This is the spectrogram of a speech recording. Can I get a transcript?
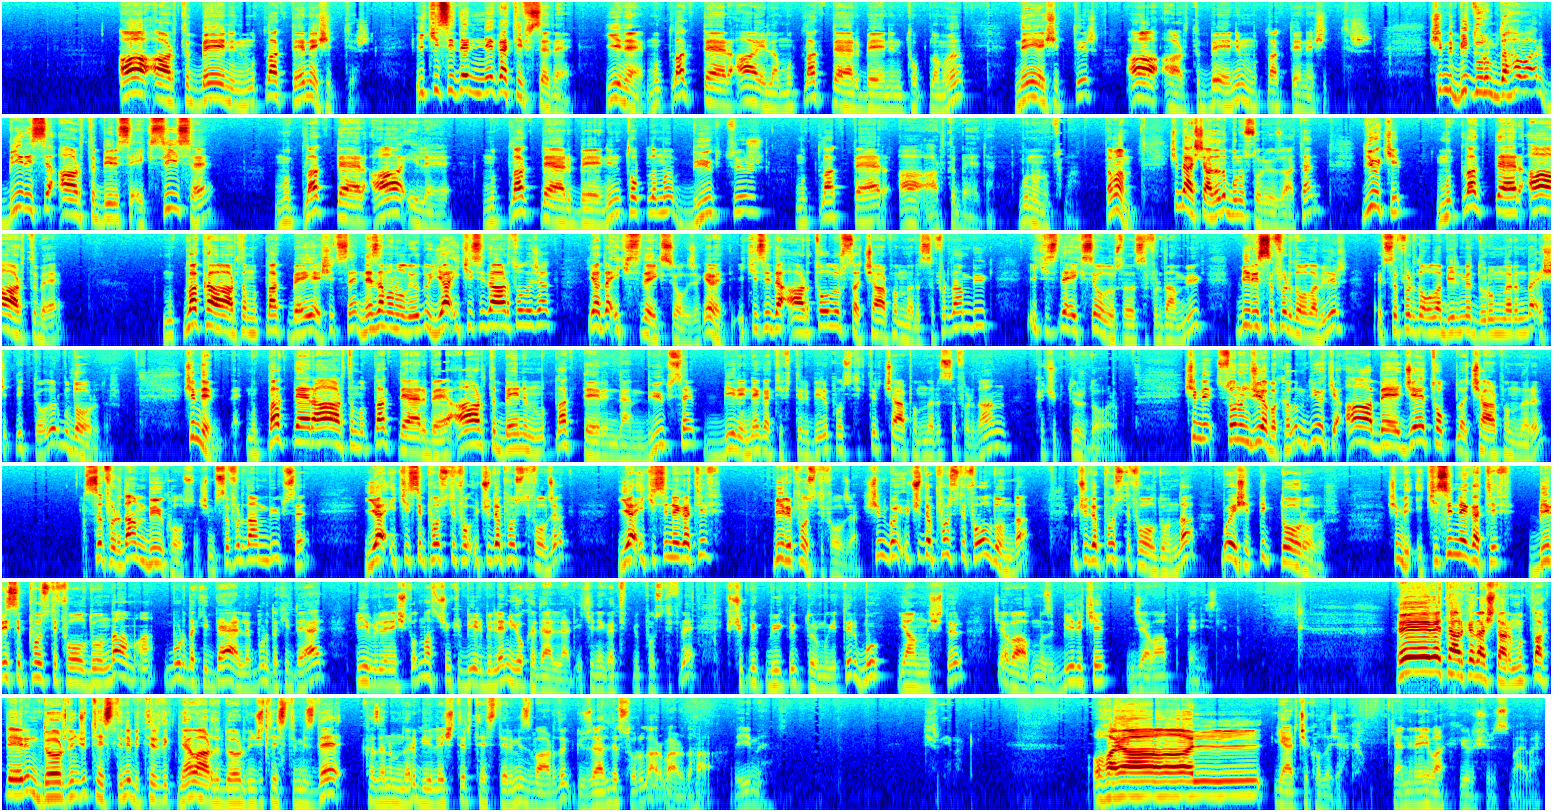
A artı B'nin mutlak değerine eşittir. İkisi de negatifse de yine mutlak değer A ile mutlak değer B'nin toplamı neye eşittir? A artı B'nin mutlak değerine eşittir. Şimdi bir durum daha var. Birisi artı birisi eksi ise mutlak değer A ile mutlak değer B'nin toplamı büyüktür mutlak değer A artı B'den. Bunu unutma. Tamam. Şimdi aşağıda da bunu soruyor zaten. Diyor ki mutlak değer A artı B mutlak A artı mutlak B'ye eşitse ne zaman oluyordu? Ya ikisi de artı olacak ya da ikisi de eksi olacak. Evet ikisi de artı olursa çarpımları sıfırdan büyük. İkisi de eksi olursa da sıfırdan büyük. Biri sıfır da olabilir. E, sıfır da olabilme durumlarında eşitlik de olur. Bu doğrudur. Şimdi mutlak değer A artı mutlak değer B A artı B'nin mutlak değerinden büyükse biri negatiftir biri pozitiftir çarpımları sıfırdan küçüktür doğru. Şimdi sonuncuya bakalım diyor ki A, B, C topla çarpımları sıfırdan büyük olsun. Şimdi sıfırdan büyükse ya ikisi pozitif, üçü de pozitif olacak ya ikisi negatif biri pozitif olacak. Şimdi bu üçü de pozitif olduğunda üçü de pozitif olduğunda bu eşitlik doğru olur. Şimdi ikisi negatif, birisi pozitif olduğunda ama buradaki değerle buradaki değer birbirlerine eşit olmaz. Çünkü birbirlerini yok ederler. İki negatif bir pozitifle küçüklük büyüklük durumu getirir. Bu yanlıştır. Cevabımız 1-2. Cevap Denizli. Evet arkadaşlar mutlak değerin dördüncü testini bitirdik. Ne vardı dördüncü testimizde? Kazanımları birleştir testlerimiz vardı. Güzel de sorular vardı ha değil mi? Şuraya bak. O hayal gerçek olacak. Kendine iyi bak. Görüşürüz. Bay bay.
